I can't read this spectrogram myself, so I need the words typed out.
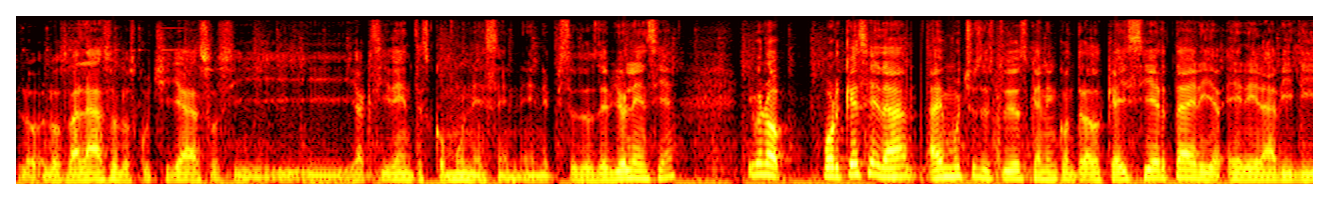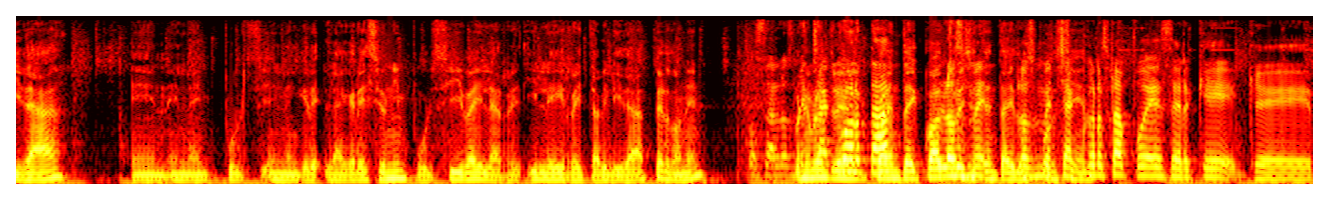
los balazos, los cuchillazos y, accidentes comunes en, en, episodios de violencia. Y bueno, ¿por qué se da? Hay muchos estudios que han encontrado que hay cierta heredabilidad en, la, en la, agresión impulsiva y la, y la irritabilidad, perdonen. O sea, los Por ejemplo, entre 44 y 72%. los mecha corta puede ser que, que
